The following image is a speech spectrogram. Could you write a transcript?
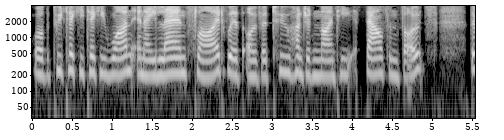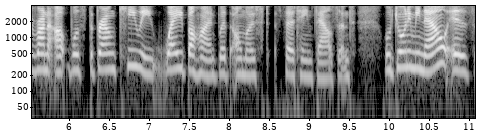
Well, the Pūteketeke won in a landslide with over 290,000 votes. The runner up was the brown kiwi, way behind with almost 13,000. Well, joining me now is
